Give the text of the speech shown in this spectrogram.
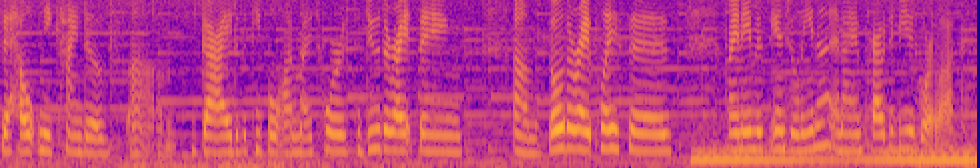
to help me kind of um, guide the people on my tours to do the right things, um, go the right places. My name is Angelina and I am proud to be a Gorlok.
